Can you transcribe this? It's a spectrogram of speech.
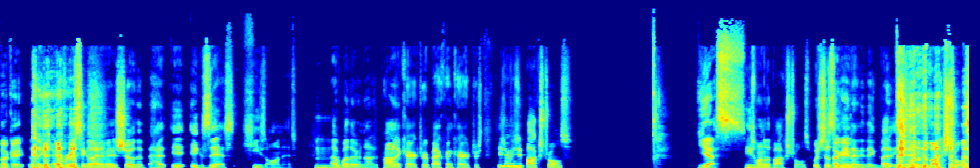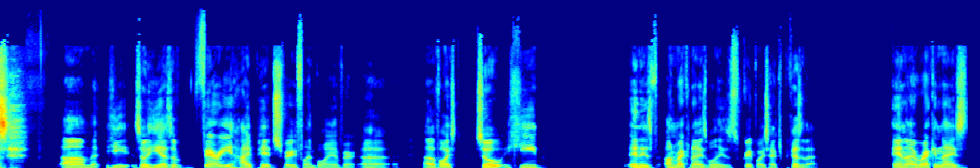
Okay. Like every single animated show that ha- it exists, he's on it. Mhm. Uh, whether or not a prominent character or background characters. Did you ever see Box Trolls? yes. He's one of the Box Trolls, which doesn't mean anything, but he's one of the Box Trolls. Um, he so he has a very high pitched, very flamboyant, very uh, uh voice. So he and is unrecognizable. And he's a great voice actor because of that. And I recognize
